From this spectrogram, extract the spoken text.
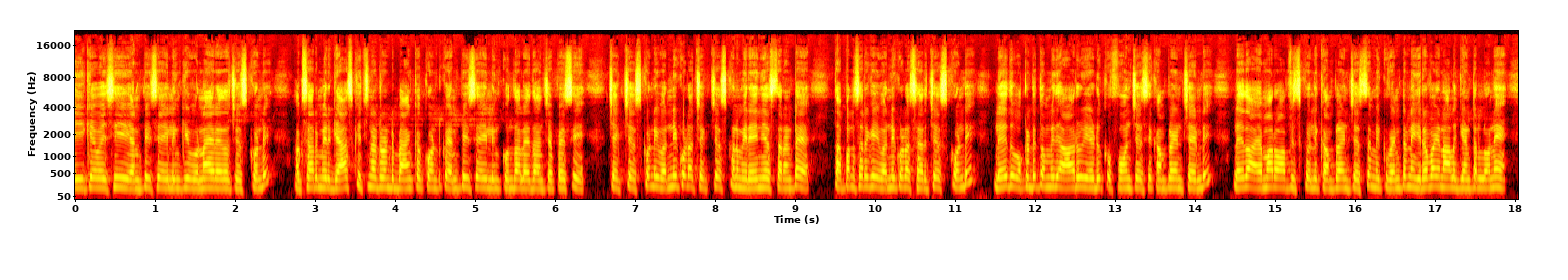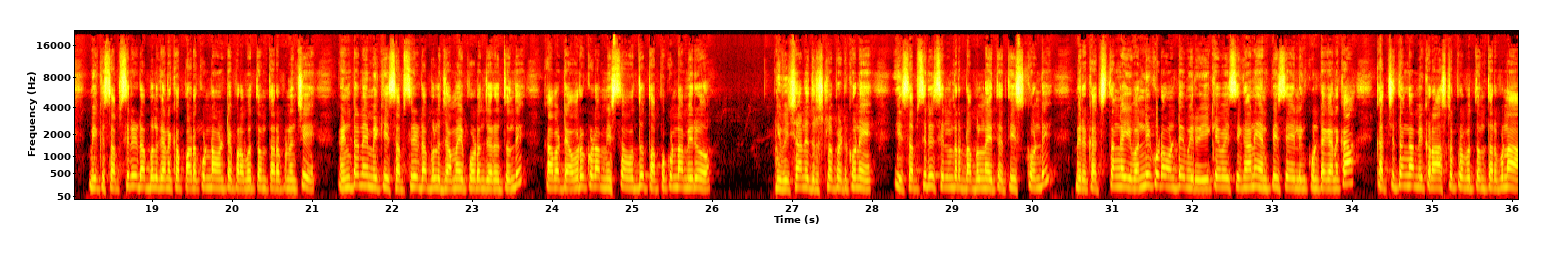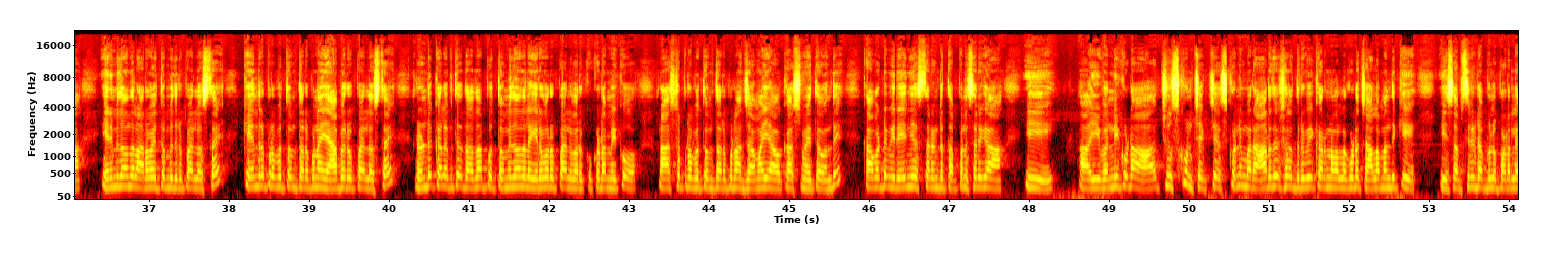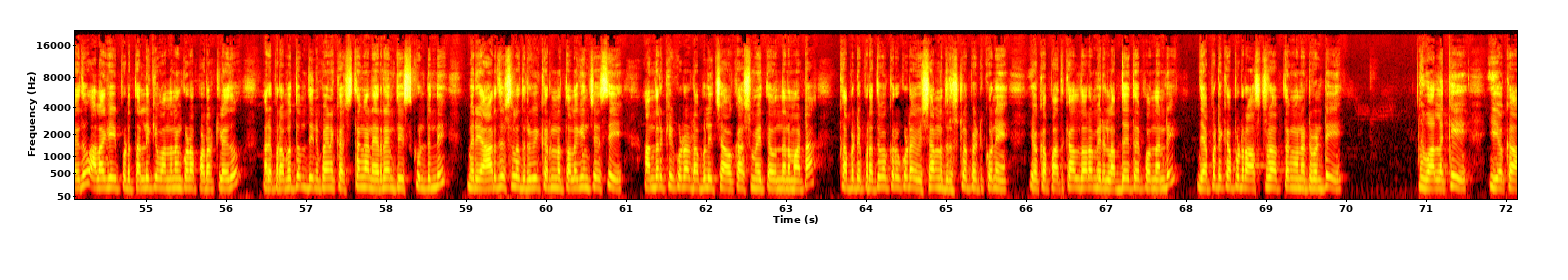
ఈకేవైసీ ఎన్పిసిఐ లింక్ ఉన్నాయో లేదో చూసుకోండి. ఒకసారి మీరు గ్యాస్కి ఇచ్చినటువంటి బ్యాంక్ అకౌంట్కు ఎన్పిసిఐ లింక్ ఉందా లేదా అని చెప్పేసి చెక్ చేసుకోండి. ఇవన్నీ కూడా చెక్ చేసుకొని మీరు ఏం చేస్తారంటే తప్పనిసరిగా ఇవన్నీ కూడా సెర్చ్ చేసుకోండి. లేదు ఒకటి తొమ్మిది ఆరు ఏడుకు ఫోన్ చేసి కంప్లైంట్ చేయండి. లేదా ఎంఆర్ఓ ఆఫీస్కి వెళ్ళి కంప్లైంట్ చేస్తే మీకు వెంటనే ఇరవై నాలుగు గంటల్లోనే మీకు సబ్సిడీ డబ్బులు కనుక పడకుండా ఉంటే ప్రభుత్వం తరపు నుంచి వెంటనే మీకు ఈ సబ్సిడీ డబ్బులు జమ అయిపోవడం జరుగుతుంది. కాబట్టి ఎవరు కూడా మిస్ అవ్వద్దు. తప్పకుండా మీరు ఈ విషయాన్ని దృష్టిలో పెట్టుకొని ఈ సబ్సిడీ సిలిండర్ డబ్బులను అయితే తీసుకోండి. మీరు ఖచ్చితంగా ఇవన్నీ కూడా ఉంటే మీరు ఈకేవైసీ కానీ ఎన్పిసిఐ లింక్ ఉంటే కనుక ఖచ్చితంగా మీకు రాష్ట్ర ప్రభుత్వం తరపున ఎనిమిది వందల అరవై తొమ్మిది రూపాయలు వస్తాయి. కేంద్ర ప్రభుత్వం తరపున యాభై రూపాయలు వస్తాయి. రెండు కలిపితే దాదాపు తొమ్మిది వందల ఇరవై రూపాయల వరకు కూడా మీకు రాష్ట్ర ప్రభుత్వం తరపున జమ అయ్యే అవకాశం అయితే ఉంది. కాబట్టి మీరు ఏం చేస్తారంటే తప్పనిసరిగా ఈ ఇవన్నీ కూడా చూసుకొని చెక్ చేసుకొని మరి ఆరు దశల ధృవీకరణ వల్ల కూడా చాలామందికి ఈ సబ్సిడీ డబ్బులు పడలేదు. అలాగే ఇప్పుడు తల్లికి వందనం కూడా పడట్లేదు. మరి ప్రభుత్వం దీనిపైన ఖచ్చితంగా నిర్ణయం తీసుకుంటుంది. మరి ఆరు దశల ధృవీకరణ తొలగించేసి అందరికీ కూడా డబ్బులు ఇచ్చే అవకాశం అయితే ఉందన్నమాట. కాబట్టి ప్రతి ఒక్కరు కూడా విషయాలను దృష్టిలో పెట్టుకొని ఈ యొక్క పథకాల ద్వారా మీరు లబ్ధి అయితే పొందండి. ఎప్పటికప్పుడు రాష్ట్ర వ్యాప్తంగా ఉన్నటువంటి వాళ్ళకి ఈ యొక్క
